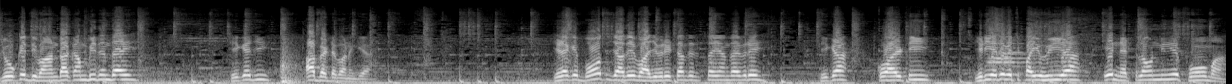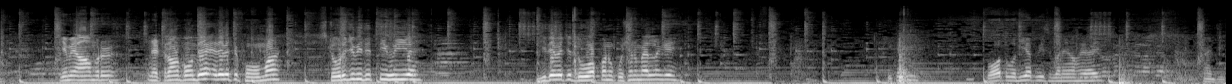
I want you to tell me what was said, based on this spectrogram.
ਜੋ ਕਿ ਦੀਵਾਨ ਦਾ ਕੰਮ ਵੀ ਦਿੰਦਾ ਏ। ਠੀਕ ਹੈ ਜੀ? ਆ ਬੈੱਡ ਬਣ ਗਿਆ। ਜਿਹੜਾ ਕਿ ਬਹੁਤ ਜ਼ਿਆਦਾ ਵਾਜਬ ਰੇਟਾਂ ਤੇ ਦਿੱਤਾ ਜਾਂਦਾ ਵੀਰੇ। ਠੀਕ ਆ? ਕੁਆਲਿਟੀ ਜਿਹੜੀ ਇਹਦੇ ਵਿੱਚ ਪਾਈ ਹੋਈ ਆ ਇਹ ਨੈਟ ਲਾਉਣ ਨਹੀਂ ਇਹ ਫੋਮ ਆ। ਜਿਵੇਂ ਆਮ ਨੈਟ ਲਾਉਣ ਪਾਉਂਦੇ ਆ ਇਹਦੇ ਵਿੱਚ ਫੋਮ ਆ। ਸਟੋਰੇਜ ਵੀ ਦਿੱਤੀ ਹੋਈ ਹੈ। ਜਿਹਦੇ ਵਿੱਚ ਦੋ ਆਪਾਂ ਨੂੰ ਕੁਸ਼ਨ ਮਿਲਣਗੇ। ਠੀਕ ਹੈ ਜੀ। ਬਹੁਤ ਵਧੀਆ ਪੀਸ ਬਣਿਆ ਹੋਇਆ ਹੈ ਹਾਂਜੀ,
